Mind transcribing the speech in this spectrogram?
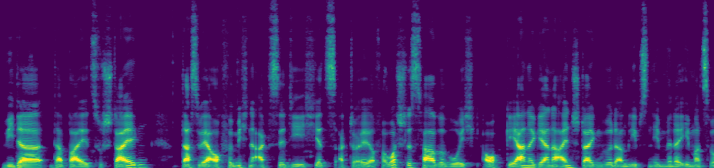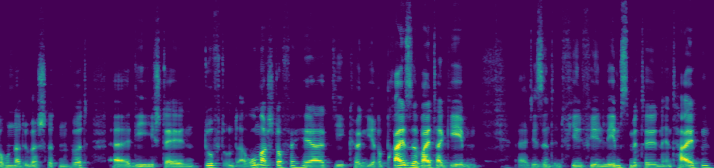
wieder dabei zu steigen das wäre auch für mich eine Aktie, die ich jetzt aktuell auf der Watchlist habe, wo ich auch gerne, gerne einsteigen würde. Am liebsten eben, wenn der EMA 200 überschritten wird. Äh, die stellen Duft- und Aromastoffe her, die können ihre Preise weitergeben. Äh, die sind in vielen, vielen Lebensmitteln enthalten.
